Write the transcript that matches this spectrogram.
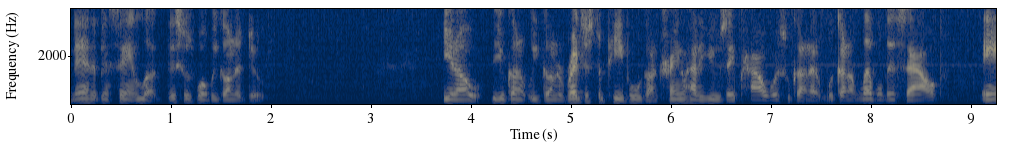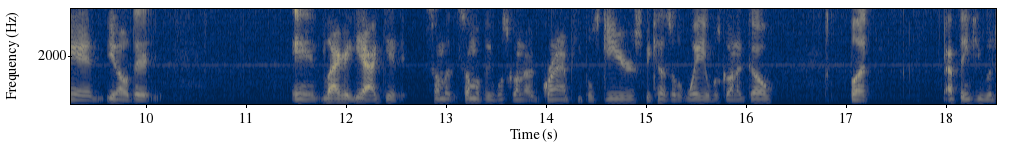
they had been saying, "Look, this is what we're going to do you know, you're gonna we're gonna register people, we're gonna train them how to use their powers, we're gonna we're gonna level this out, and you know the and like yeah, I get it. Some of some of it was gonna grind people's gears because of the way it was gonna go, but I think you would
